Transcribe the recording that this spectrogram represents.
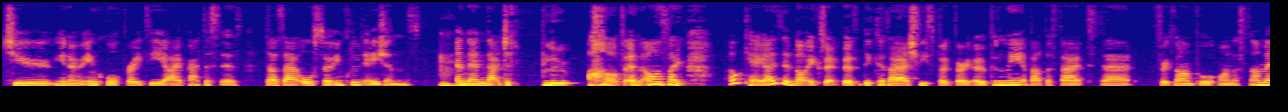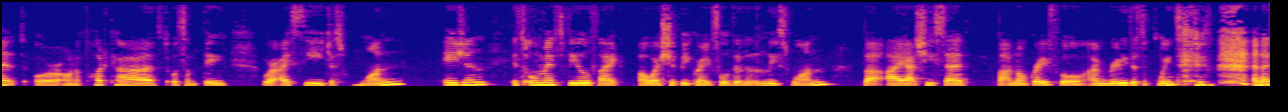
to, you know, incorporate DEI practices, does that also include Asians? Mm-hmm. And then that just blew up and I was like, okay, I did not expect this because I actually spoke very openly about the fact that for example, on a summit or on a podcast or something where I see just one Asian, it almost feels like, oh, I should be grateful that at least one. But I actually said, but I'm not grateful. I'm really disappointed. and I,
